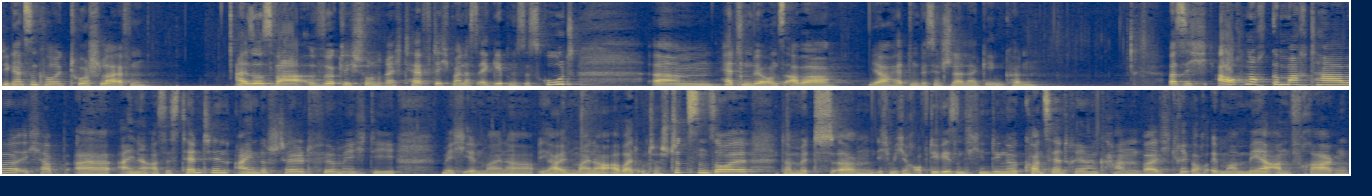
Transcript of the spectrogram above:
die ganzen Korrekturschleifen. Also es war wirklich schon recht heftig. Ich meine, das Ergebnis ist gut. Ähm, hätten wir uns aber, ja, hätten ein bisschen schneller gehen können. Was ich auch noch gemacht habe, ich habe äh, eine Assistentin eingestellt für mich, die mich in meiner, ja, in meiner Arbeit unterstützen soll, damit ähm, ich mich auch auf die wesentlichen Dinge konzentrieren kann, weil ich kriege auch immer mehr Anfragen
